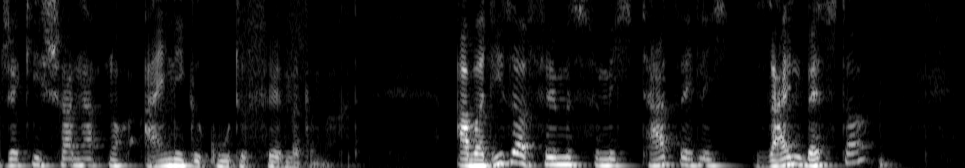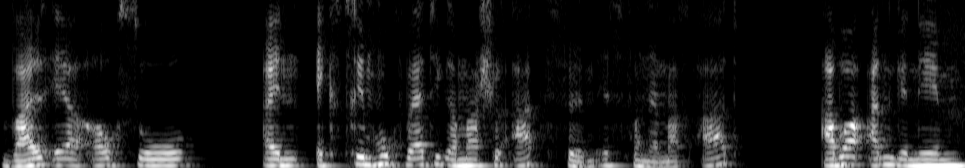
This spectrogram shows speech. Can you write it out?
Jackie Chan hat noch einige gute Filme gemacht. Aber dieser Film ist für mich tatsächlich sein bester, weil er auch so ein extrem hochwertiger Martial Arts Film ist von der Machart, aber angenehm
